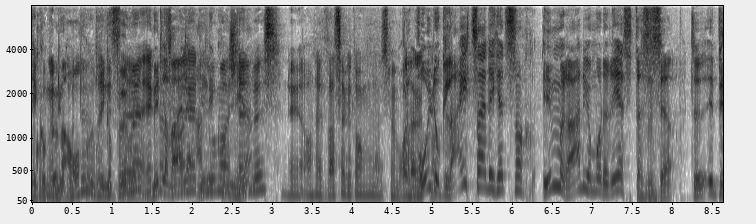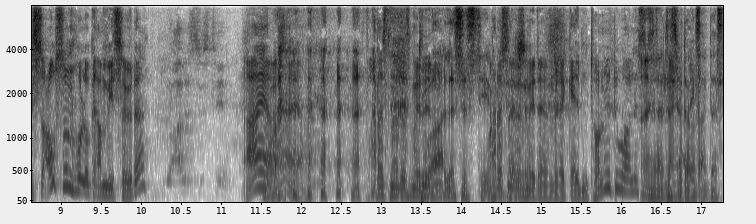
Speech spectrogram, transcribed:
Rico Böhme auch. Übrigens, Böhme, äh, mittlerweile Frage, du angekommen hier. willst? Nee, auch nicht Wasser getrunken, ist mit dem Roller Obwohl du gekommen. gleichzeitig jetzt noch im Radio moderierst. Das ist ja. Du, bist du auch so ein Hologramm wie Söder? Duales System. Ah ja, ja, ja. War das nur das mit dem- Duales System. War das nur das mit der, mit der gelben Tonne, duales Ja, das wird Naja, was egal. anderes.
